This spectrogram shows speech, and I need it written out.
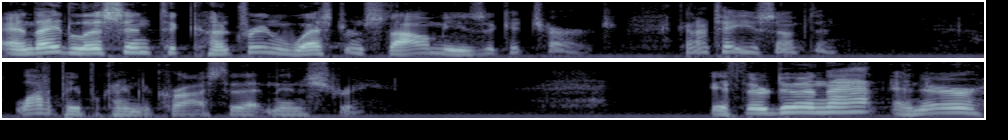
And they'd listen to country and western style music at church. Can I tell you something? A lot of people came to Christ through that ministry. If they're doing that and they're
